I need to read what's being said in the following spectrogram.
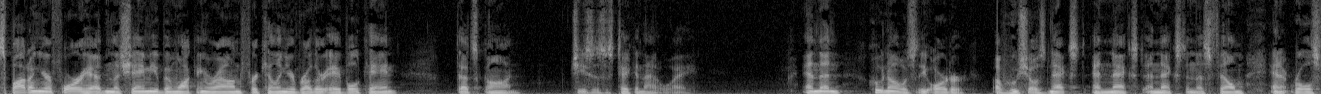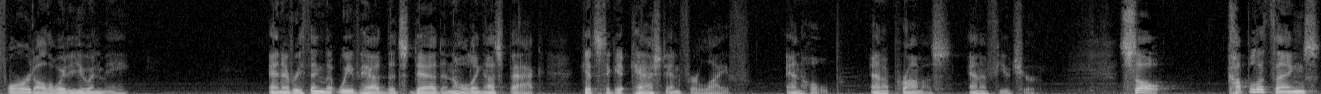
spot on your forehead and the shame you've been walking around for killing your brother Abel, Cain, that's gone. Jesus has taken that away. And then who knows the order of who shows next and next and next in this film, and it rolls forward all the way to you and me. And everything that we've had that's dead and holding us back gets to get cashed in for life and hope and a promise and a future. So, couple of things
